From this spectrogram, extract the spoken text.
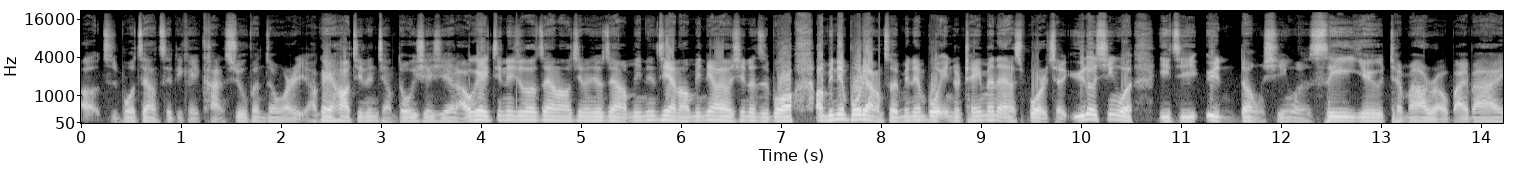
呃直播这样子你可以看十五分钟而已。OK，好，今天讲多一些些了。OK，今天就到这样了。今天就这样，明天见喽！明天还有新的直播哦！明天播两则，明天播 entertainment and sports 娱乐新闻以及运动新闻。See you tomorrow，拜拜。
